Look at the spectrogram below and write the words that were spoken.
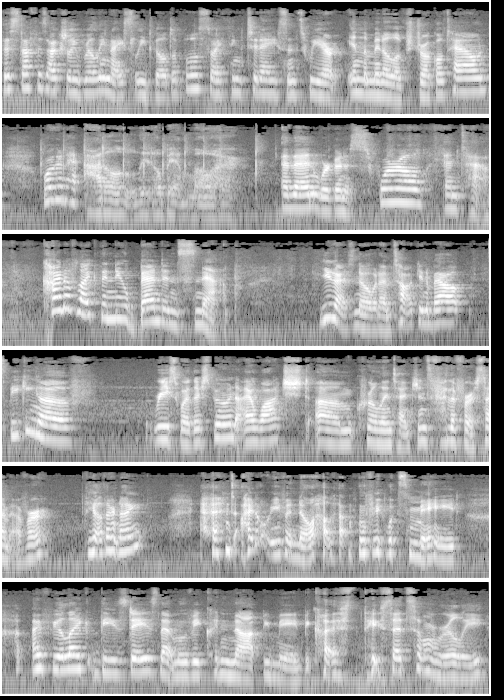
this stuff is actually really nicely buildable. So I think today, since we are in the middle of Struggle Town, we're gonna add a little bit more. And then we're gonna swirl and tap. Kind of like the new bend and snap. You guys know what I'm talking about. Speaking of Reese Witherspoon, I watched um, Cruel Intentions for the first time ever the other night. And I don't even know how that movie was made. I feel like these days that movie could not be made because they said some really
